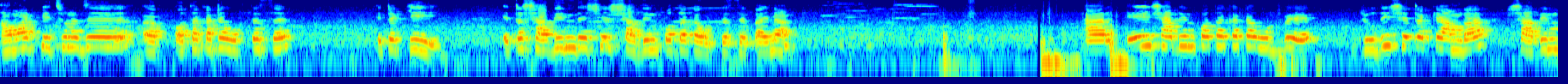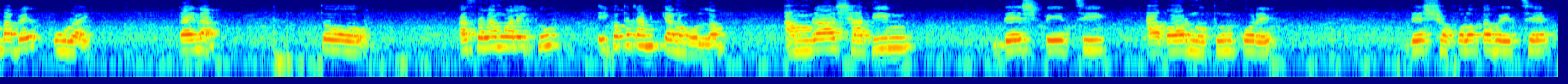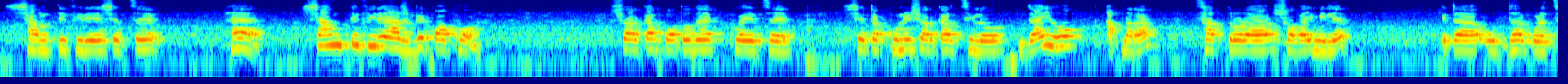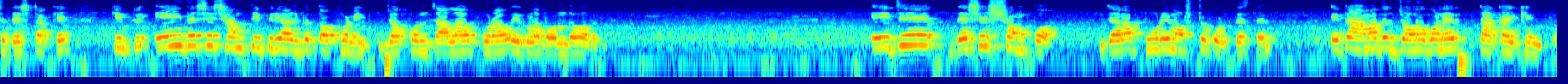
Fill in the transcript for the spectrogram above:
আমার পিছনে যে পতাকাটা উঠতেছে, এটা কি? এটা স্বাধীন দেশের স্বাধীন পতাকা উঠতেছে, তাই না? আর এই স্বাধীন পতাকাটা উঠবে যদি সেটাকে আমরা স্বাধীনভাবে উড়াই, তাই না? তো, আসসালামু আলাইকুম। এই কথাটা আমি কেন বললাম? আমরা স্বাধীন দেশ পেয়েছি, আবার নতুন করে দেশ সফলতা হয়েছে, শান্তি ফিরে এসেছে। হ্যাঁ শান্তি ফিরে আসবে কখন? সরকার পদত্যাগ হয়েছে, সেটা খুনি সরকার ছিল। যাই হোক, আপনারা ছাত্ররা সবাই মিলে এটা উদ্ধার করেছে দেশটাকে। কিন্তু এই দেশে শান্তি ফিরে আসবে তখনই, যখন জ্বালাও পোড়াও এগুলো বন্ধ হবে। এই যে দেশের সম্পদ যারা পুড়ে নষ্ট করতেছেন, এটা আমাদের জনগণের টাকায় কিন্তু।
